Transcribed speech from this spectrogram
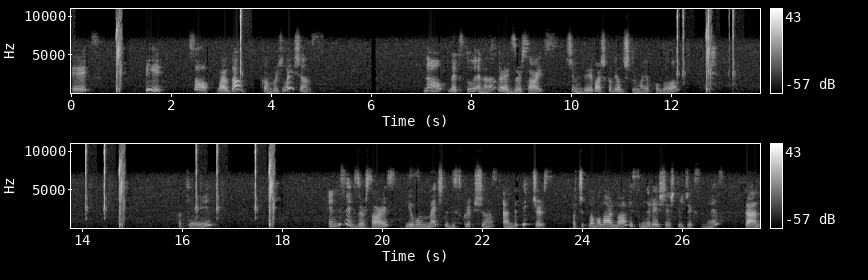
It's B. So, well done. Congratulations. Now, let's do another exercise. Şimdi başka bir alıştırma yapalım. Okay. In this exercise, you will match the descriptions and the pictures. Açıklamalarla resimleri eşleştireceksiniz. Then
